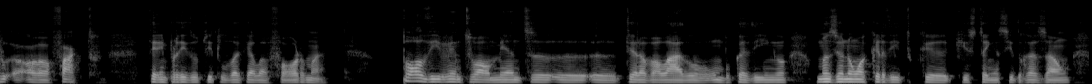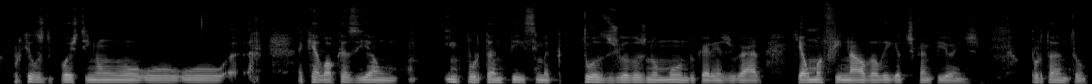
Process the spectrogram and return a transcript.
o, ao facto de terem perdido o título daquela forma, pode eventualmente uh, uh, ter abalado um bocadinho, mas eu não acredito que, que isso tenha sido razão, porque eles depois tinham o, o, aquela ocasião importantíssima que todos os jogadores no mundo querem jogar, que é uma final da Liga dos Campeões. Portanto,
